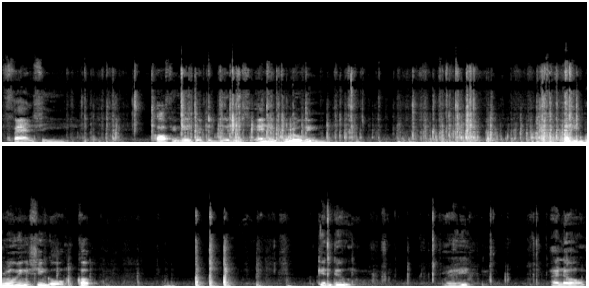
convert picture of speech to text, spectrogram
fancy coffee maker to do this. Any brewing any brewing single cup can do right? I know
